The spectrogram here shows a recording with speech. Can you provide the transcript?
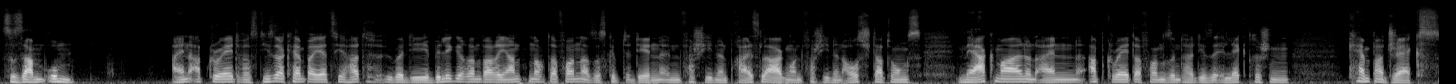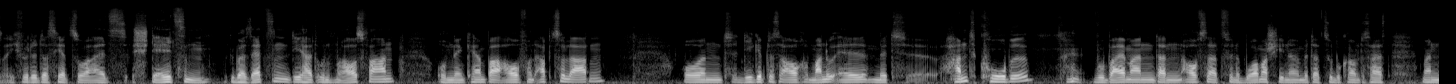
zusammen um ein Upgrade, was dieser Camper jetzt hier hat, über die billigeren Varianten noch davon. Also es gibt den in verschiedenen Preislagen und verschiedenen Ausstattungsmerkmalen und ein Upgrade davon sind halt diese elektrischen Camper Jacks. Ich würde das jetzt so als Stelzen übersetzen, die halt unten rausfahren, um den Camper auf und abzuladen. Und die gibt es auch manuell mit äh, Handkurbel, wobei man dann einen Aufsatz für eine Bohrmaschine mit dazu bekommt. Das heißt, man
